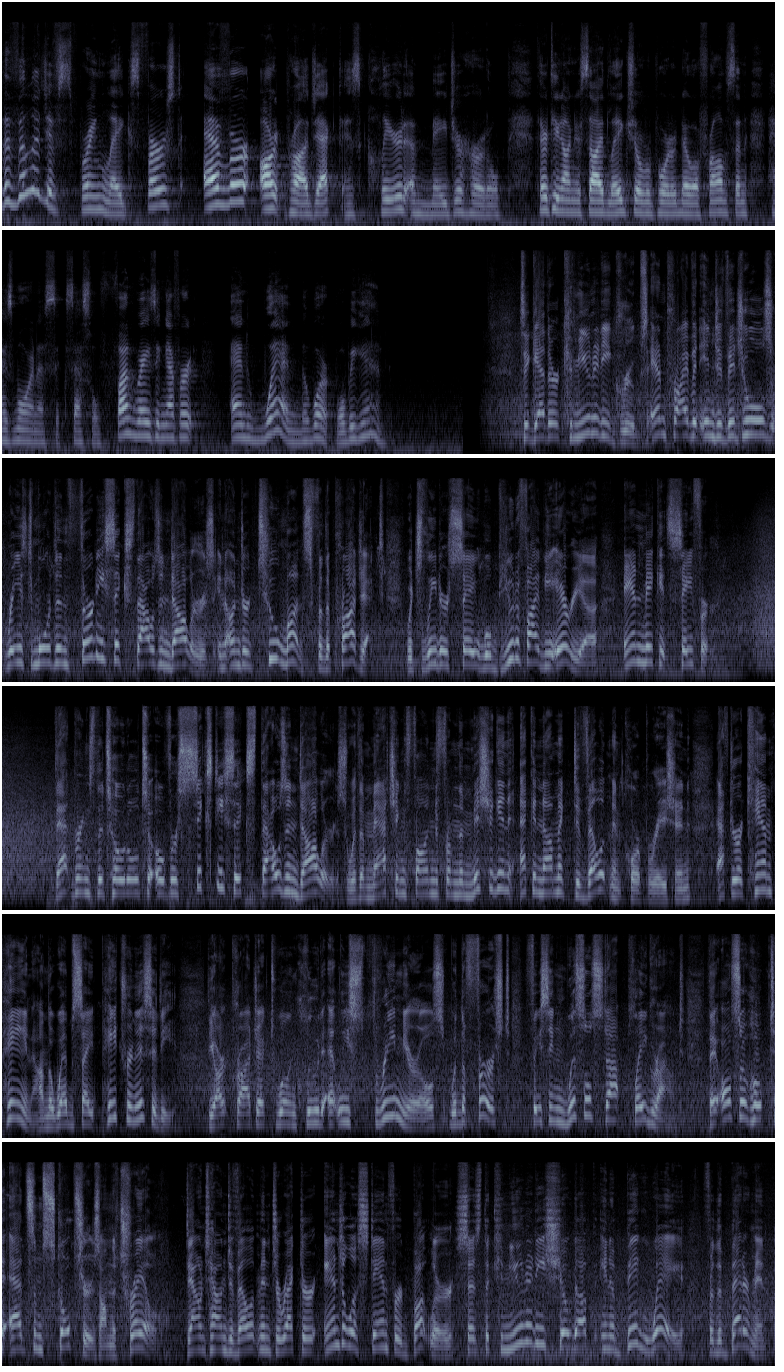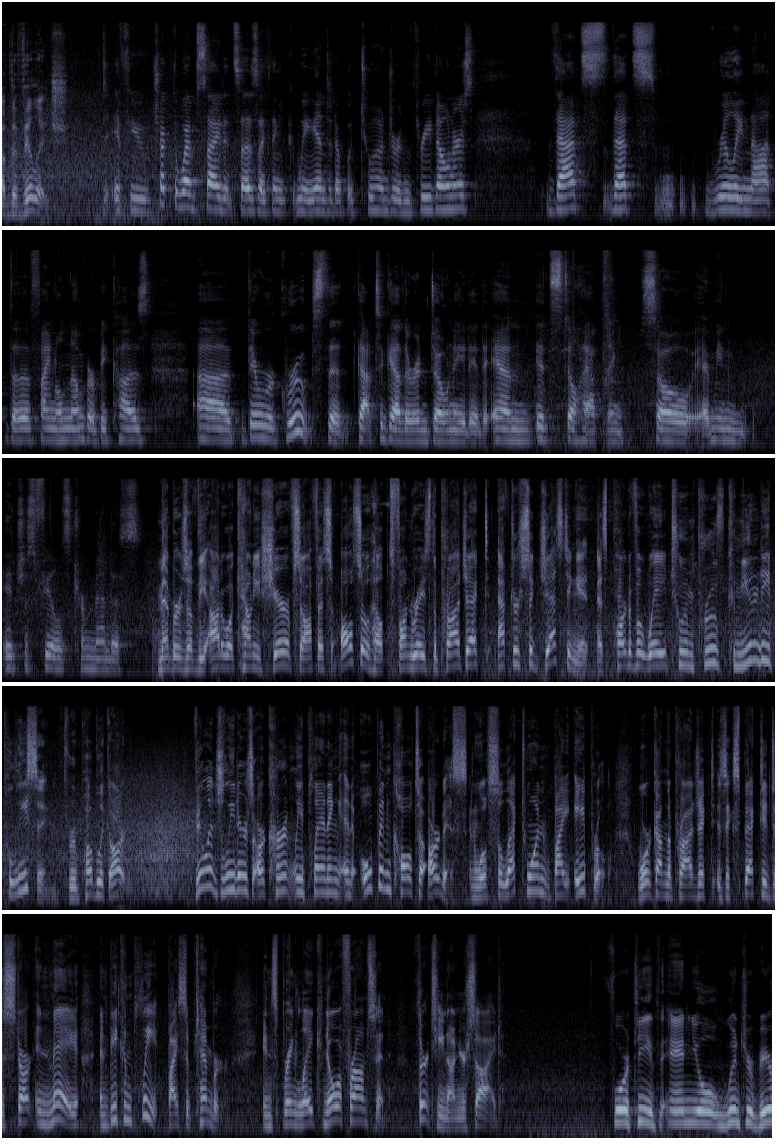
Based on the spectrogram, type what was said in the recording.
The village of Spring Lake's first ever art project has cleared a major hurdle. 13 on your side, Lakeshore reporter Noah Fromson has more on a successful fundraising effort and when the work will begin. Together, community groups and private individuals raised more than $36,000 in under two months for the project, which leaders say will beautify the area and make it safer. That brings the total to over $66,000 with a matching fund from the Michigan Economic Development Corporation after a campaign on the website Patronicity. The art project will include at least three murals, with the first facing Whistle Stop Playground. They also hope to add some sculptures on the trail. Downtown Development Director Angela Stanford Butler says the community showed up in a big way for the betterment of the village. If you check the website, it says I think we ended up with 203 donors that's that's really not the final number because uh, there were groups that got together and donated, and it's still happening. So, I mean, it just feels tremendous. Members of the Ottawa County Sheriff's Office also helped fundraise the project after suggesting it as part of a way to improve community policing through public art. Village leaders are currently planning an open call to artists and will select one by April. Work on the project is expected to start in May and be complete by September. In Spring Lake, Noah Fromson, 13 on your side. 14th annual Winter Beer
